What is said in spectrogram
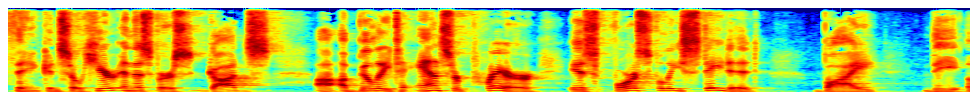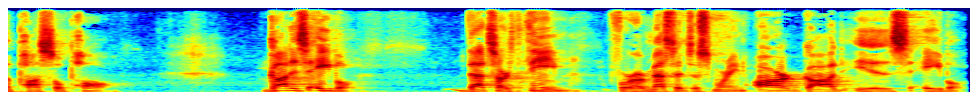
think. And so, here in this verse, God's uh, ability to answer prayer is forcefully stated by the Apostle Paul. God is able. That's our theme for our message this morning. Our God is able.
